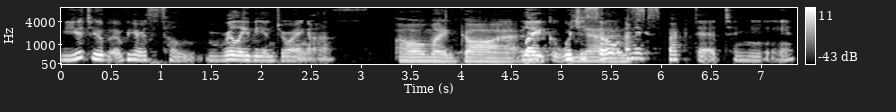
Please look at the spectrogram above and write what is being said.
YouTube appears to really be enjoying us. Oh my god. Like which yes. is so unexpected to me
